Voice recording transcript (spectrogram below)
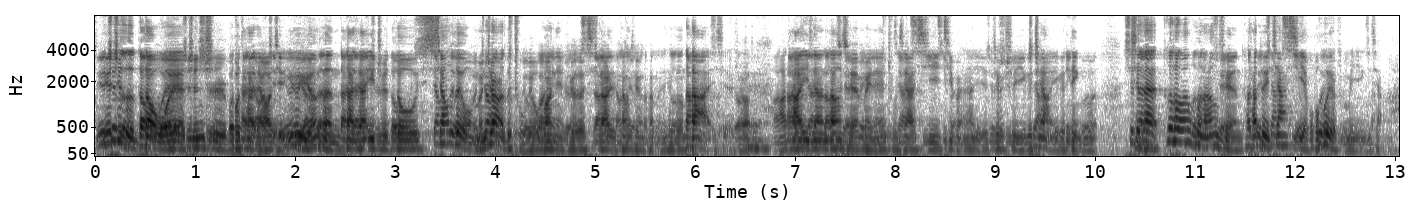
因为这个倒我也真是不太了解，因为原本大家一直都相对我们这儿的主流观点，觉得希拉里当选可能性更大一些，是吧？啊，他一旦当选，美联储加息基本上也就是一个这样一个定论。现在特朗普当选，他对加息也不会有什么影响啊。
